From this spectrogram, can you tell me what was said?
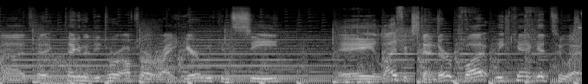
Uh, taking a detour off to our right here, we can see a life extender, but we can't get to it.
